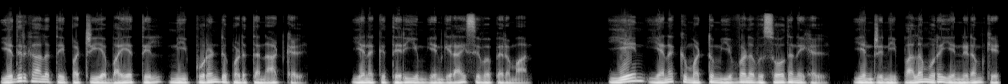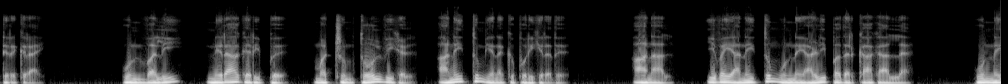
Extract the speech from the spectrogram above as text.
எதிர்காலத்தை பற்றிய பயத்தில் நீ புரண்டு படுத்த நாட்கள் எனக்கு தெரியும் என்கிறாய் சிவபெருமான். ஏன் எனக்கு மட்டும் இவ்வளவு சோதனைகள் என்று நீ பலமுறை என்னிடம் கேட்டிருக்கிறாய். உன் வலி நிராகரிப்பு மற்றும் தோல்விகள் அனைத்தும் எனக்கு புரிகிறது. ஆனால் இவை அனைத்தும் உன்னை அழிப்பதற்காக அல்ல. உன்னை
